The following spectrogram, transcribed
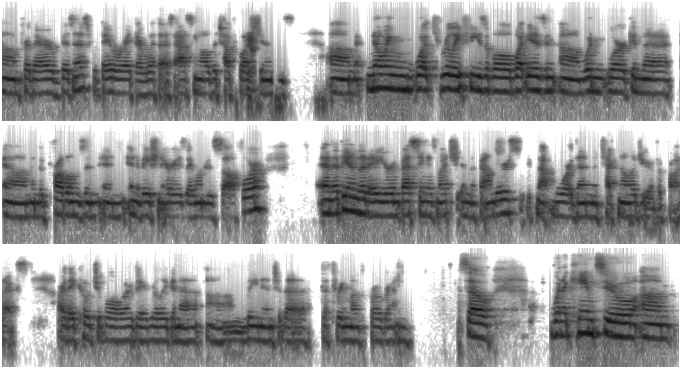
um, for their business, they were right there with us, asking all the tough questions, yeah. um, knowing what's really feasible, what isn't, um, wouldn't work in the um, in the problems and, and innovation areas they wanted to solve for. And at the end of the day, you're investing as much in the founders, if not more, than the technology or the products. Are they coachable? Are they really going to um, lean into the, the three month program? So when it came to, um,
